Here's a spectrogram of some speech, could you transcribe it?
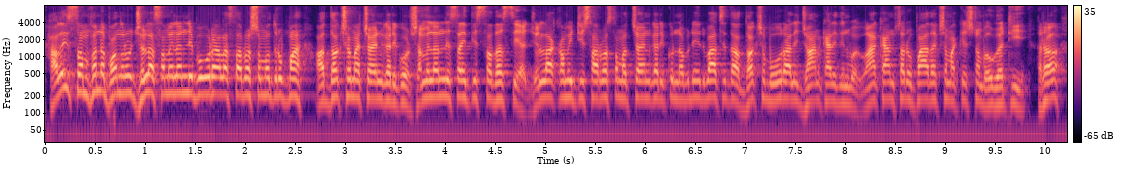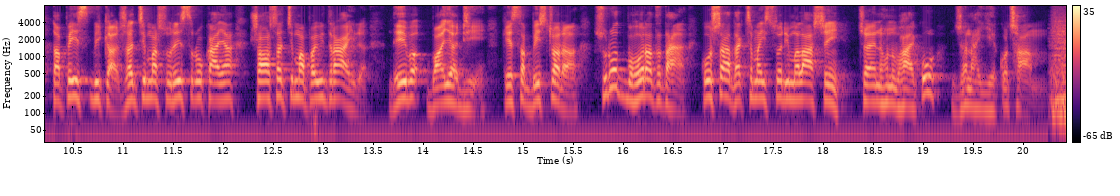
हालै सम्पन्न पन्ध्रौँ जिल्ला सम्मेलनले बोरालाई सर्वसम्मत रूपमा अध्यक्षमा चयन गरेको सम्मेलनले सैतिस सदस्य जिल्ला कमिटी सर्वसम्मत चयन गरेको नवनिर्वाचित अध्यक्ष बोराले जानकारी दिनुभयो। उहाँका अनुसार उपाध्यक्षमा कृष्ण भौगठी र तपेश विक सचिवमा सुरेश रोकाया सहसचिवमा पवित्र आयर देव बयडी केशव विष्ट र सुरोत बोहरा तथा कोषाध्यक्षमा ईश्वरी मलासे चयन हुनुभएको जनाइएको छ।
